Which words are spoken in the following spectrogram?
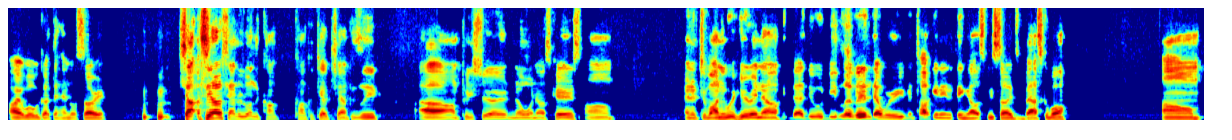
All right. Well, we got the handle. Sorry. Seattle Sounders won the Con- Concacaf Champions League. Uh, I'm pretty sure no one else cares. Um, and if Giovanni were here right now, that dude would be livid that we're even talking anything else besides basketball. Um,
